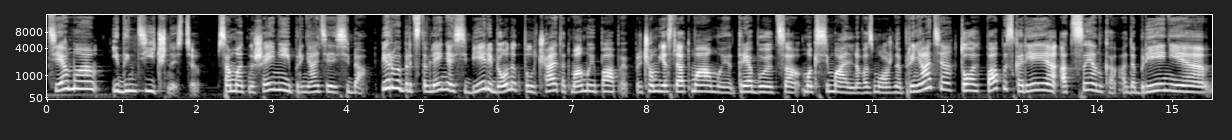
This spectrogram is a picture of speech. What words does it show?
Тема идентичности самоотношения и принятия себя. Первое представление о себе ребенок получает от мамы и папы. Причем, если от мамы требуется максимально возможное принятие, то от папы скорее оценка, одобрение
